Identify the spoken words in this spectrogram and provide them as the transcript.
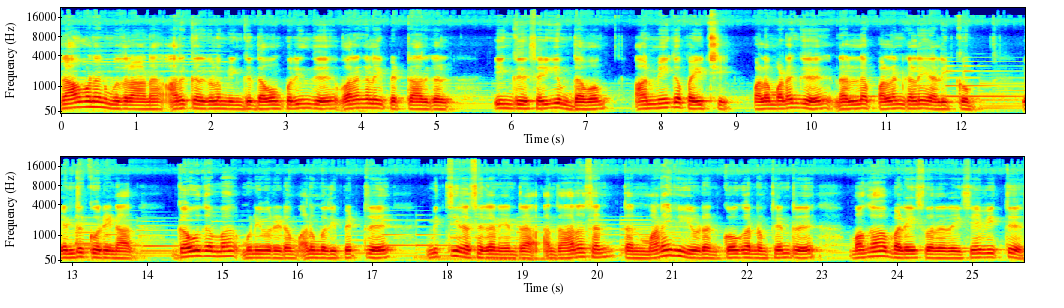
ராவணன் முதலான அரக்கர்களும் இங்கு தவம் புரிந்து வரங்களை பெற்றார்கள். இங்கு செய்யும் தவம் ஆன்மீக பயிற்சி பல மடங்கு நல்ல பலன்களை அளிக்கும் என்று கூறினார். கௌதம முனிவரிடம் அனுமதி பெற்று மித்திரசகன் என்ற அந்த அரசன் தன் மனைவியுடன் கோகர்ணம் சென்று மகாபலேஸ்வரரை சேவித்து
